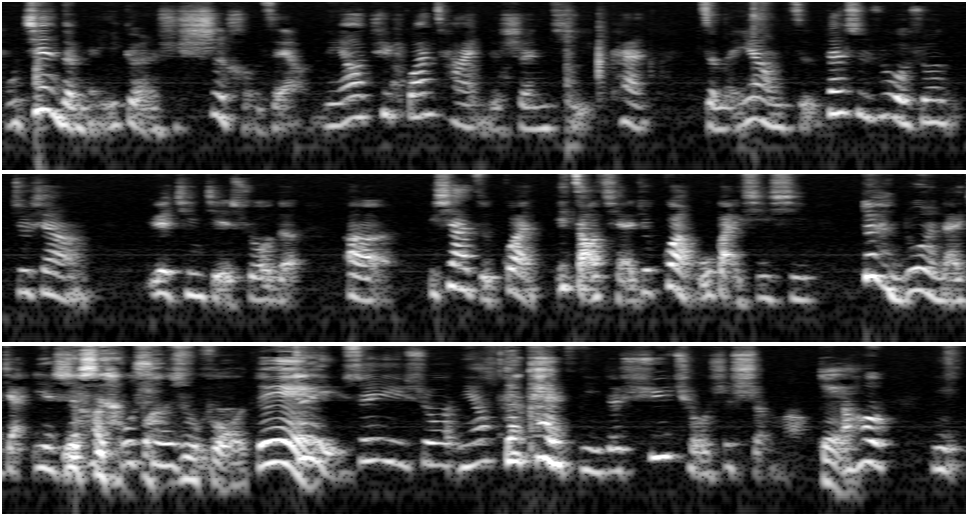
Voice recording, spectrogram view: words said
不见得每一个人是适合这样。你要去观察你的身体，看。怎么样子？但是如果说，就像月清姐说的，呃，一下子灌，一早起来就灌五百 CC，对很多人来讲也是很不舒服的。舒服对，对，所以说你要看看你的需求是什么，对，然后你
